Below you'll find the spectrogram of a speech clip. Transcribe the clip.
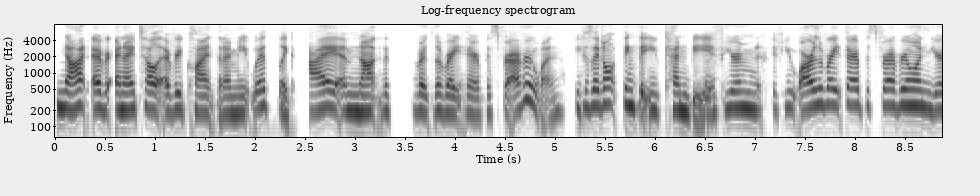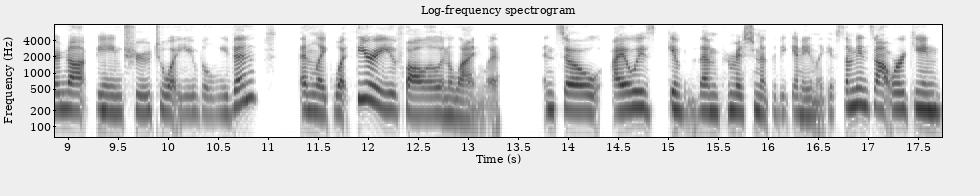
not every and i tell every client that i meet with like i am not the the right therapist for everyone because i don't think that you can be. If you're if you are the right therapist for everyone you're not being true to what you believe in and like what theory you follow and align with and so I always give mm-hmm. them permission at the beginning. Like if something's not working,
